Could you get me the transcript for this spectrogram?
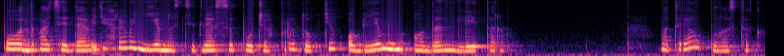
По 29 гривень ємності для сипучих продуктів об'ємом 1 літр. Матеріал пластик.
